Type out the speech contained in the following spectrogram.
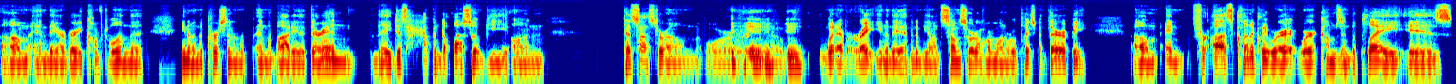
um, and they are very comfortable in the, you know, in the person and the and the body that they're in. They just happen to also be on testosterone or mm-hmm, you know mm-hmm. whatever, right? You know, they happen to be on some sort of hormonal replacement therapy. Um, and for us, clinically, where where it comes into play is,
